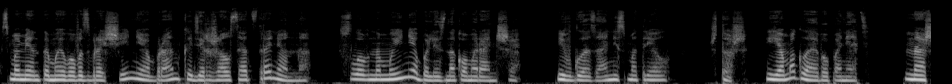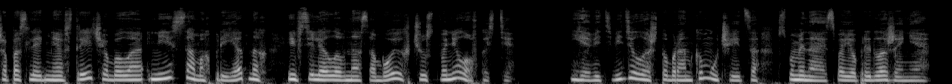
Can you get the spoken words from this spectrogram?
С момента моего возвращения Бранко держался отстраненно, словно мы и не были знакомы раньше, и в глаза не смотрел. Что ж, я могла его понять. Наша последняя встреча была не из самых приятных и вселяла в нас обоих чувство неловкости. Я ведь видела, что Бранко мучается, вспоминая свое предложение.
